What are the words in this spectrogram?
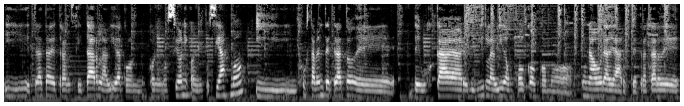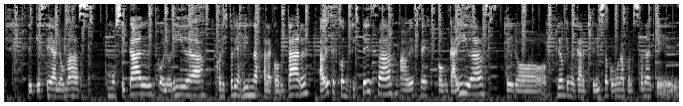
y trata de transitar la vida con, emoción y con entusiasmo y justamente trato de, buscar vivir la vida un poco como una obra de arte, tratar de que sea lo más musical, colorida, con historias lindas para contar, a veces con tristeza, a veces con caídas, pero creo que me caracterizo como una persona que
